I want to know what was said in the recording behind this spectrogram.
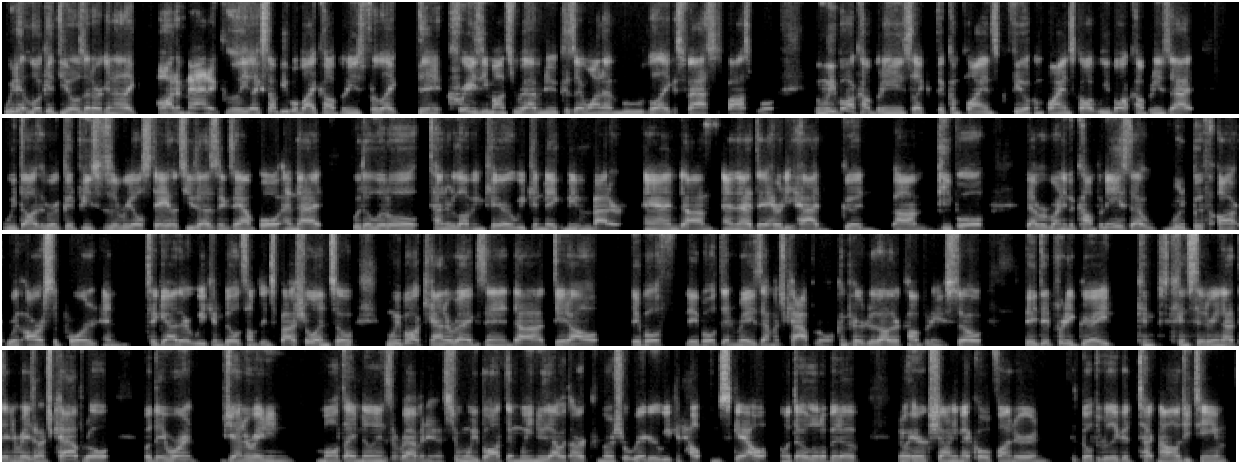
we didn't look at deals that are going to like automatically like some people buy companies for like the crazy amounts of revenue because they want to move like as fast as possible. When we bought companies like the compliance field compliance called we bought companies that we thought were good pieces of real estate let's use that as an example and that with a little tender loving care we can make them even better. And um, and that they already had good um, people that were running the companies that would with our with our support and together we can build something special. And so when we bought CannaRegs and uh, Data they both they both didn't raise that much capital compared to the other companies. So they did pretty great con- considering that they didn't raise that much capital, but they weren't generating multi millions of revenue. So when we bought them, we knew that with our commercial rigor, we could help them scale. And with a little bit of, you know, Eric Shawnee, my co-founder, and has built a really good technology team.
